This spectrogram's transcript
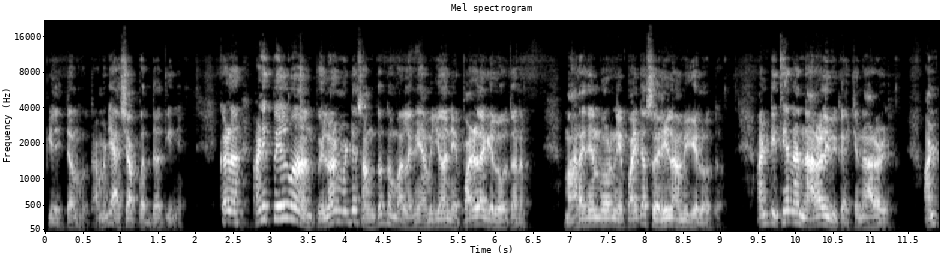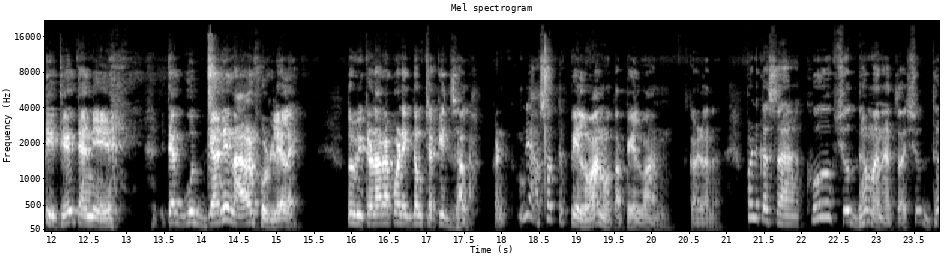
क्लिंटन होता म्हणजे अशा पद्धतीने. कळलं? आणि पेलवान पेलवान म्हणजे सांगतो तुम्हाला मी आम्ही जेव्हा नेपाळला गेलो होतो ना महाराजांबरोबर नेपाळच्या सहलीला आम्ही गेलो होतो. आणि तिथे ना नारळ विकायचे नारळ. आणि तिथे त्यांनी त्या गुद्ग्याने नारळ फोडलेला आहे. तो विकणारा पण एकदम चकित झाला. कारण म्हणजे असं ते पेलवान होता पेलवान. कळलं ना? पण कसा? खूप शुद्ध मनाचा शुद्ध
